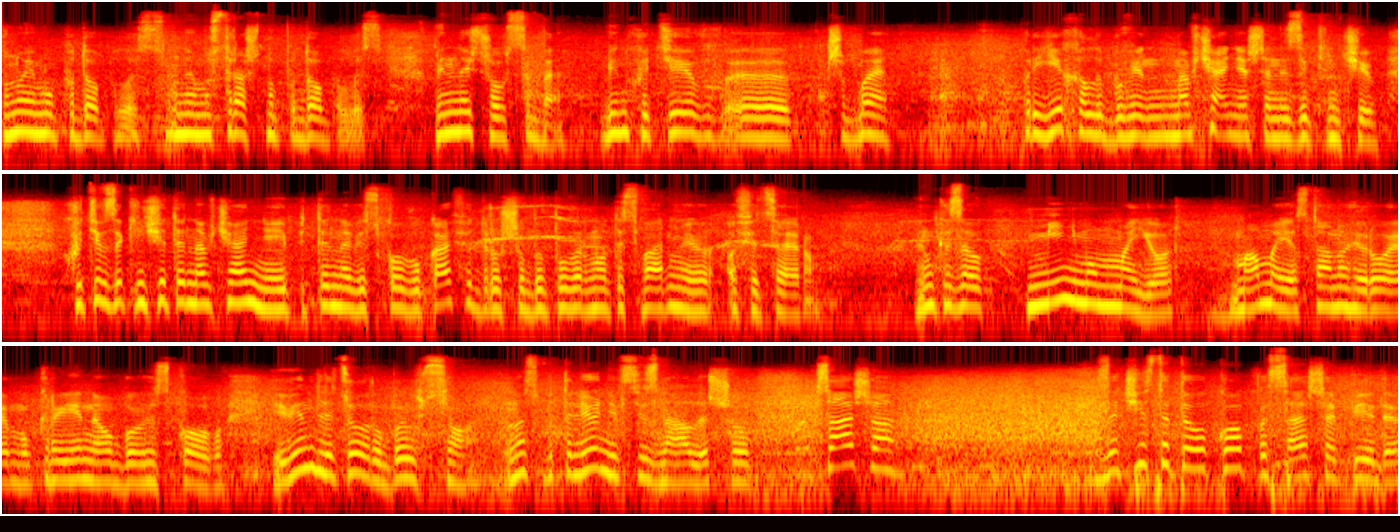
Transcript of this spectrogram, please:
воно йому подобалось. Воно йому страшно подобалось. Він знайшов себе. Він хотів, е, щоб ми приїхали, бо він навчання ще не закінчив. Хотів закінчити навчання і піти на військову кафедру, щоб повернутися в армію офіцером. Він казав, мінімум майор. Мама, я стану героєм України обов'язково. І він для цього робив все. У нас в батальйоні всі знали, що Саша, зачистити окопи, Саша піде.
